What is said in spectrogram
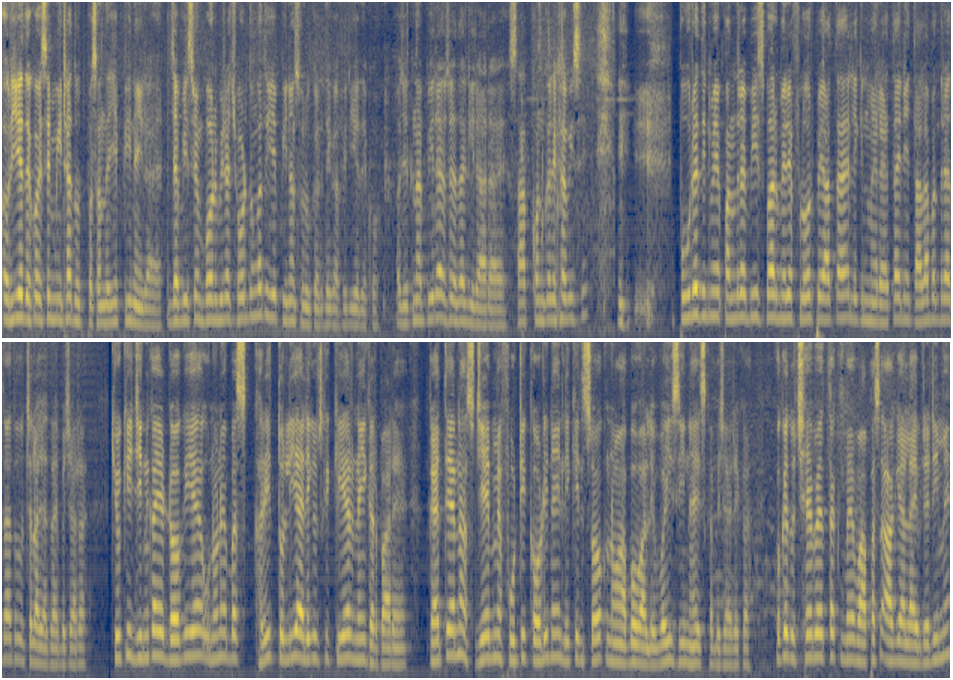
और ये देखो, इसे मीठा दूध पसंद है, ये पी नहीं रहा है। जब इसमें बोन बीटा छोड़ दूँगा तो ये पीना शुरू कर देगा। फिर ये देखो, और जितना पी रहा है, उसे ज़्यादा गिरा रहा है। साफ़ कौन करेगा अभी से पूरे दिन में पंद्रह बीस बार मेरे फ्लोर पे आता है, लेकिन मैं रहता ही नहीं ताला बंद रहता है तो वो चला जाता है बेचारा। क्योंकि जिनका ये डॉगी है, उन्होंने बस खरीद तो लिया है लेकिन उसकी केयर नहीं कर पा रहे हैं। कहते हैं ना, जेब में फूटी कौड़ी नहीं, लेकिन शौक नवाबों वाले, वही सीन है इसका बेचारे का। ओके तो छः बजे तक मैं वापस आ गया लाइब्रेरी में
